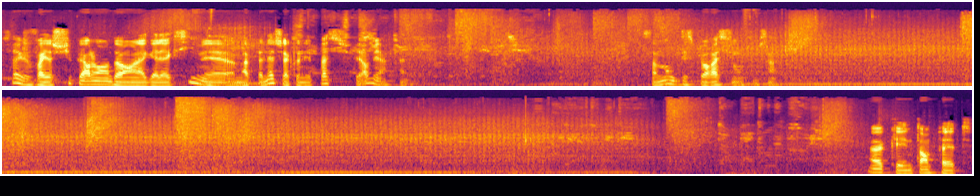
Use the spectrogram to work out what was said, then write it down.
C'est vrai que je voyage super loin dans la galaxie, mais euh, ma planète, je la connais pas super bien. Ça manque d'exploration, tout ça. Ok, une tempête.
